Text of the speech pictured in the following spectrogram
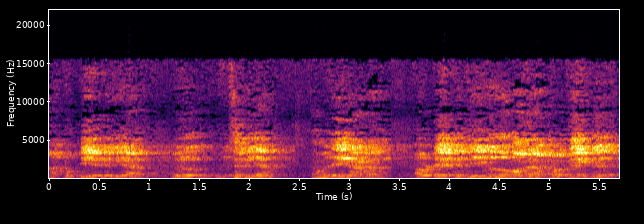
ആ- കുട്ടി എഴുതിയ ഒരു ചെറിയ കവിതയിലാണ് അവരുടെയൊക്കെ ജീവിതവും അതിനപ്പുറത്തേക്ക്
